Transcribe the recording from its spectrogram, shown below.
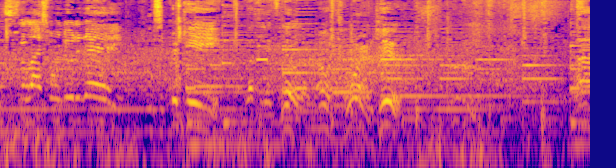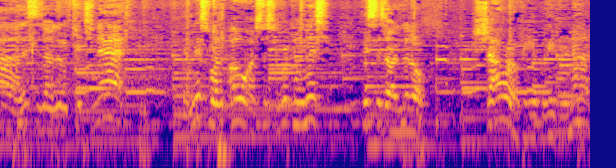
this is the last one we're doing today. It's a quickie. Luckily, it's little. Oh, it's warm too. Ah, this is our little kitchenette. And this one, oh, our sister working on this. This is our little shower over here, believe it or not.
